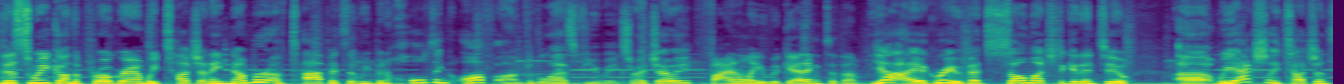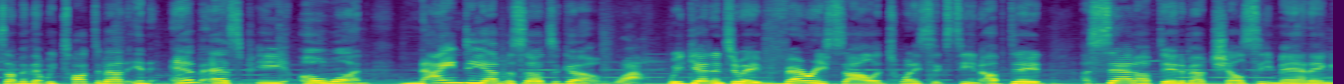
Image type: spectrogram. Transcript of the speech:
This week on the program, we touch on a number of topics that we've been holding off on for the last few weeks, right, Joey? Finally, we're getting to them. Yeah, I agree. We've had so much to get into. Uh, we actually touch on something that we talked about in MSP 01 90 episodes ago. Wow. We get into a very solid 2016 update, a sad update about Chelsea Manning,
